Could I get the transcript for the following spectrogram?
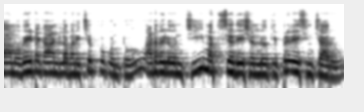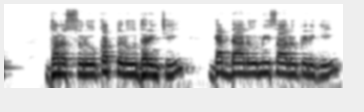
తాము వేటకాండ్లమని చెప్పుకుంటూ అడవిలోంచి మత్స్య దేశంలోకి ప్రవేశించారు. ధనుస్సులు కత్తులు ధరించి గడ్డాలు మీసాలు పెరిగి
